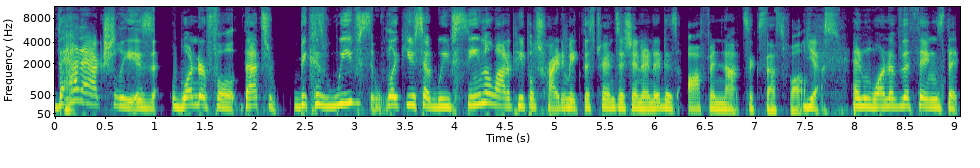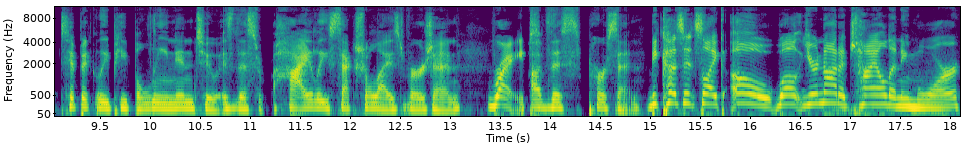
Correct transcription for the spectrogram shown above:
That actually is wonderful. That's because we've, like you said, we've seen a lot of people try to make this transition and it is often not successful. Yes. And one of the things that typically people lean into is this highly sexualized version right of this person. because it's like, oh, well, you're not a child anymore.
